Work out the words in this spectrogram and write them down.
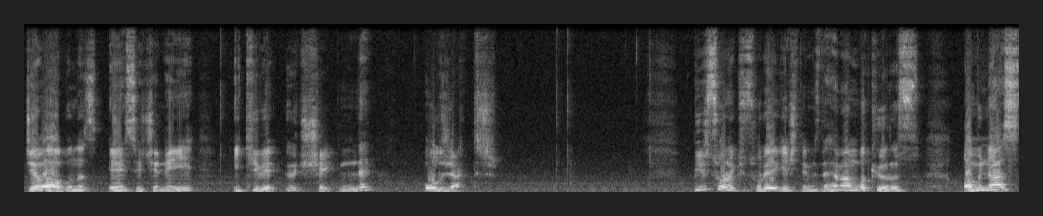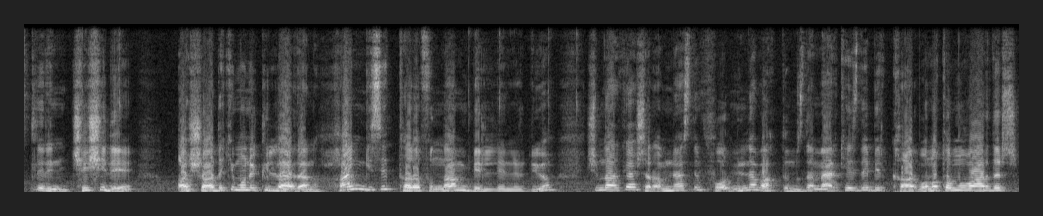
cevabınız E seçeneği 2 ve 3 şeklinde olacaktır. Bir sonraki soruya geçtiğimizde hemen bakıyoruz. Amino asitlerin çeşidi aşağıdaki moleküllerden hangisi tarafından belirlenir diyor. Şimdi arkadaşlar amino asitin formülüne baktığımızda merkezde bir karbon atomu vardır.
